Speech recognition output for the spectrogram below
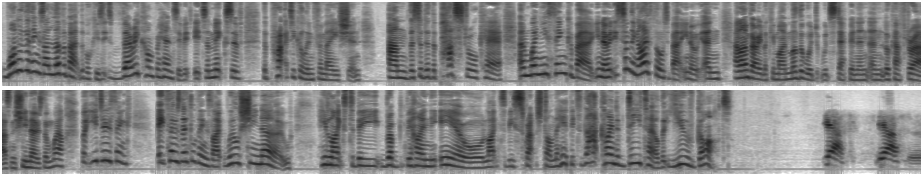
One of the things I love about the book is it's very comprehensive. It, it's a mix of the practical information and the sort of the pastoral care. And when you think about, you know, it's something I've thought about, you know, and, and I'm very lucky my mother would, would step in and, and look after ours and she knows them well. But you do think it's those little things like, will she know he likes to be rubbed behind the ear or like to be scratched on the hip? It's that kind of detail that you've got. Yes, yes, Yeah.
